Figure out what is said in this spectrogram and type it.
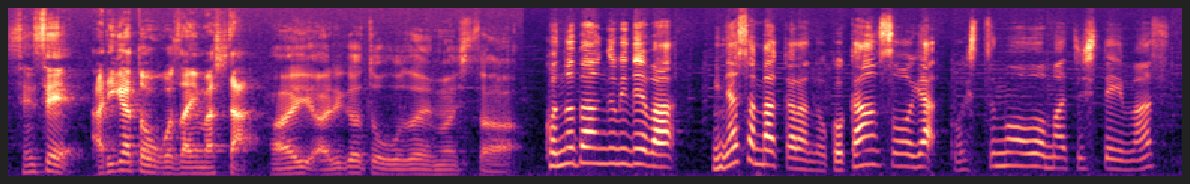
先生ありがとうございました。はいありがとうございました。この番組では皆様からのご感想やご質問をお待ちしています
